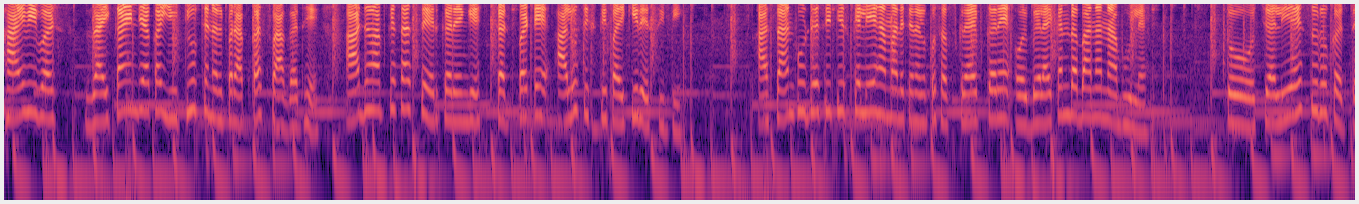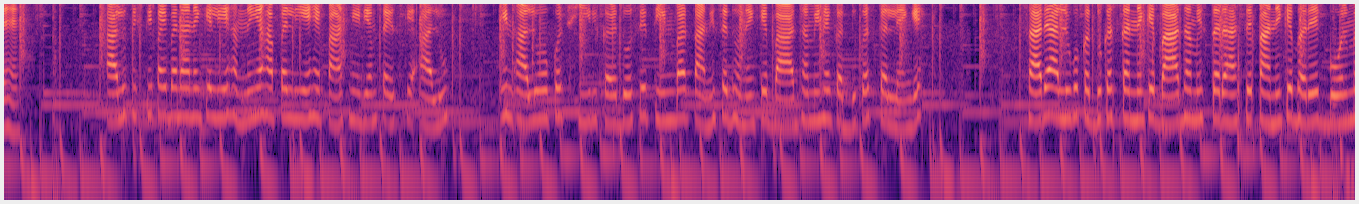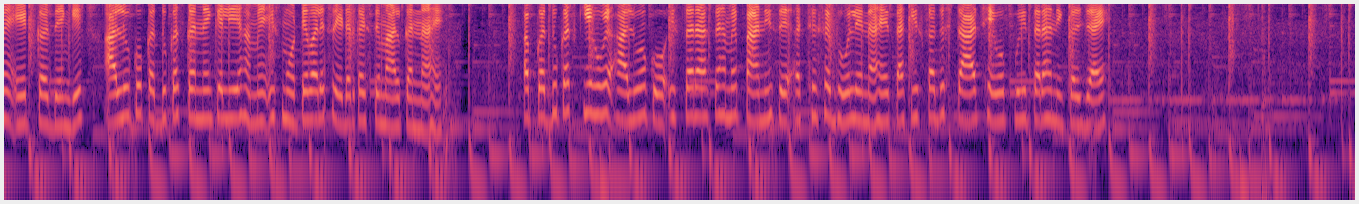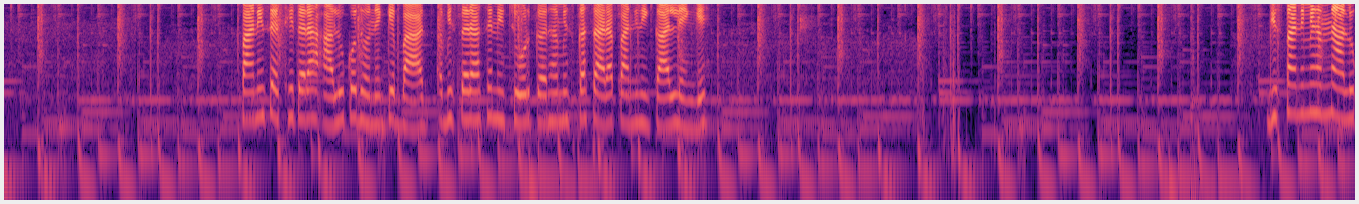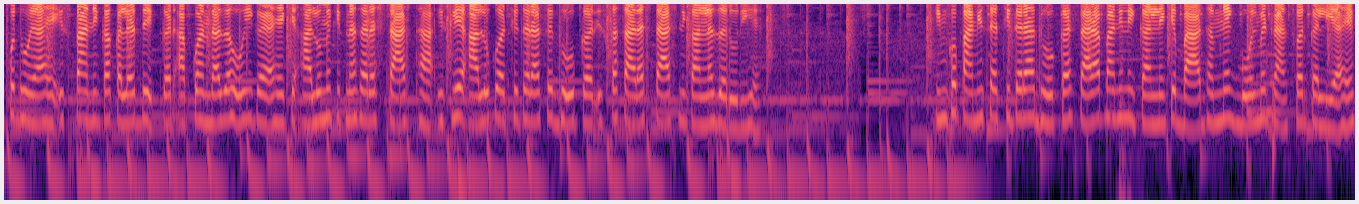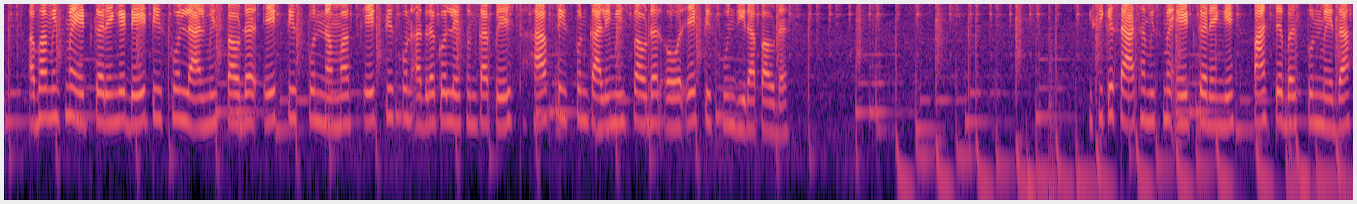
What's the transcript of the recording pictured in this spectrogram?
हाय viewers Zaika India का YouTube channel पर आपका स्वागत है। आज हम आपके साथ शेयर करेंगे चटपटे आलू 65 की रेसिपी आसान फ़ूड रेसिपीज़ के लिए हमारे चैनल को सब्सक्राइब करें और बेल आइकन दबाना ना भूलें। तो चलिए शुरू करते हैं। आलू 65 बनाने के लिए हमने यहाँ पर लिए हैं पाँच मीडियम साइज़ के आलू। इन आलूओं को छील कर दो से तीन बार पानी से धोने के बाद हम इन्हें कद्दूकस कर लेंगे। सारे आलू को कद्दूकस करने के बाद हम इस तरह से पानी के भरे एक बोल में ऐड कर देंगे। आलू को कद्दूकस करने के लिए हमें इस मोटे वाले श्रेडर का इस्तेमाल करना है। अब कद्दूकस किए हुए आलूओं को इस तरह से हमें पानी से अच्छे से धो लेना है ताकि इसका जो स्टार्च है वो पूरी तरह निकल जाए। पानी से अच्छी तरह आलू को धोने के बाद अब इस तरह से निचोड़ कर हम इसका सारा पानी निकाल लेंगे। जिस पानी में हमने आलू को धोया है, इस पानी का कलर देखकर आपको अंदाज़ा हो ही गया है कि आलू में कितना सारा स्टार्च था, इसलिए आलू को अच्छी तरह से धोकर इसका सारा स्टार्च निकालना ज़रूरी है। इनको पानी से अच्छी तरह धोकर सारा पानी निकालने के बाद हमने एक बोल में ट्रांसफ़र कर लिया है। अब हम इसमें ऐड करेंगे डेढ़ टीस्पून लाल मिर्च पाउडर एक टीस्पून नमक, एक टीस्पून अदरक और लहसुन का पेस्ट हाफ़ टी स्पून काली मिर्च पाउडर और एक टीस्पून जीरा पाउडर इसी के साथ हम इसमें ऐड करेंगे पाँच टेबल स्पून मैदा।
